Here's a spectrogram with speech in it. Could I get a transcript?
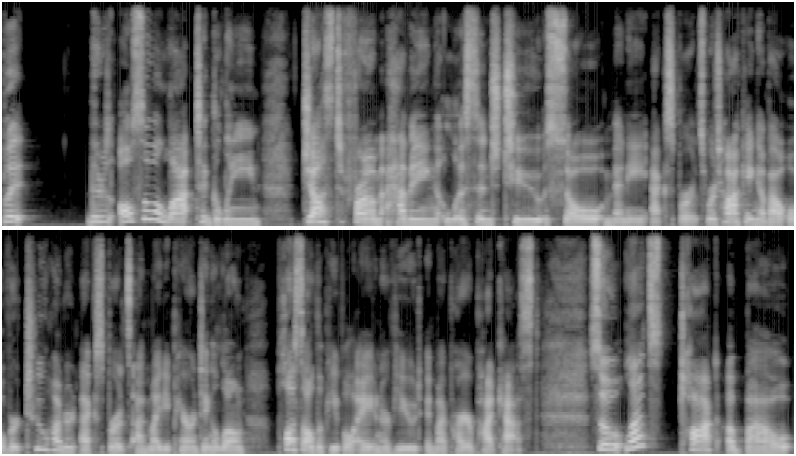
but there's also a lot to glean just from having listened to so many experts. We're talking about over 200 experts on Mighty Parenting alone, plus all the people I interviewed in my prior podcast. So let's talk about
